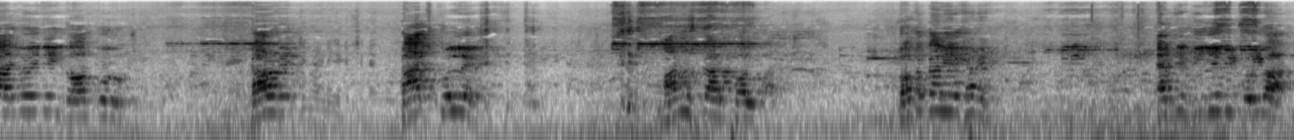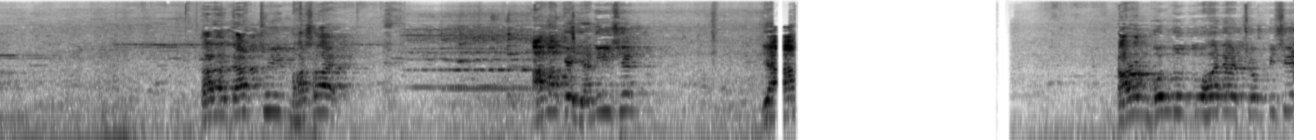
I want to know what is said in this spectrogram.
রাজনৈতিক দল করুন, কারণ কাজ করলে মানুষ তার ফল পায়। গতকালই এখানে একটি বিজেপি পরিবার তারা দার্থহীন ভাষায় আমাকে জানিয়েছেন যে কারণ বন্ধু দু হাজার চব্বিশে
